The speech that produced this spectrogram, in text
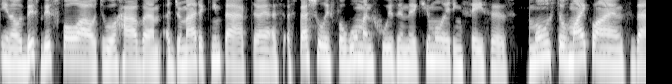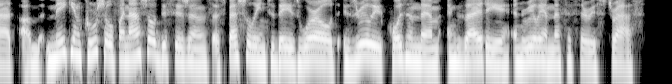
you know, this, this fallout will have um, a dramatic impact, uh, especially for women who is in the accumulating phases. Most of my clients that um, making crucial financial decisions, especially in today's world, is really causing them anxiety and really unnecessary stress.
